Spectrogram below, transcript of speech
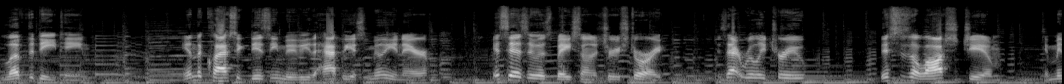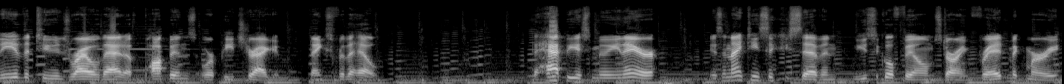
Love the D team. In the classic Disney movie, The Happiest Millionaire, it says it was based on a true story. Is that really true? This is a lost gem, and many of the tunes rival that of Poppins or Pete's Dragon. Thanks for the help. The Happiest Millionaire is a 1967 musical film starring Fred MacMurray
